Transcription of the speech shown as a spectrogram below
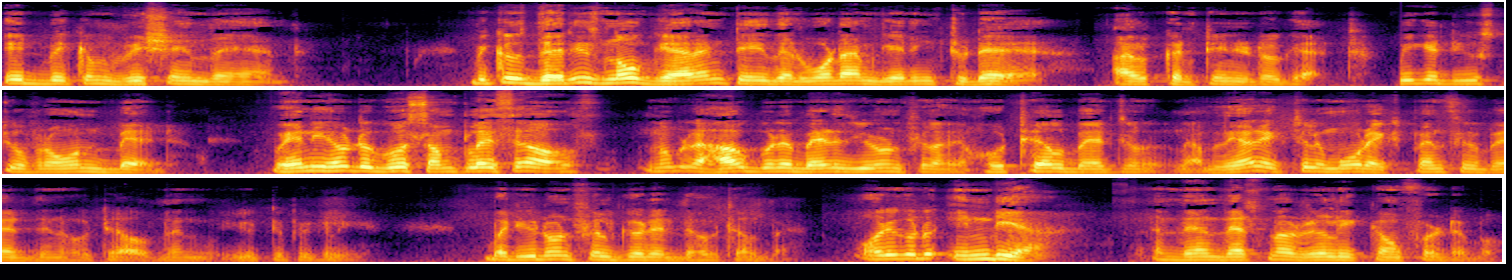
it becomes visha in the end. Because there is no guarantee that what I'm getting today, I will continue to get. We get used to our own bed. When you have to go someplace else, no matter how good a bed is, you don't feel like hotel beds. They are actually more expensive beds in hotels than you typically. But you don't feel good at the hotel bed. Or you go to India, and then that's not really comfortable.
